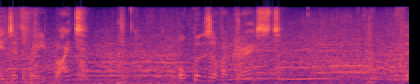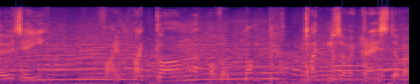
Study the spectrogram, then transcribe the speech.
into three right, opens over crest, 30, Five right long, over bump, tightens over crest, over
